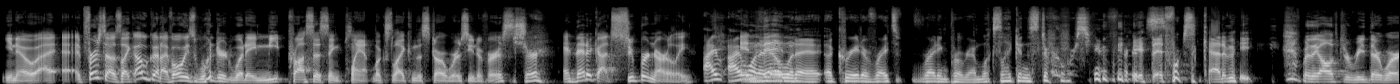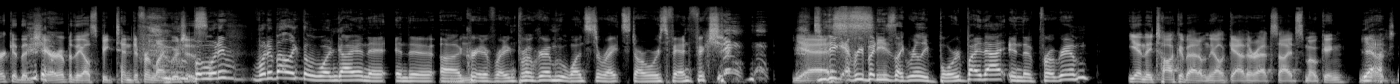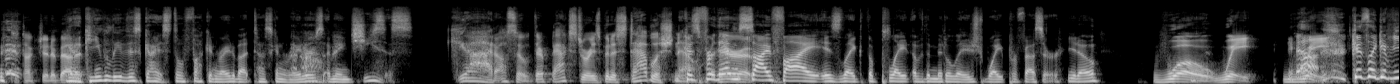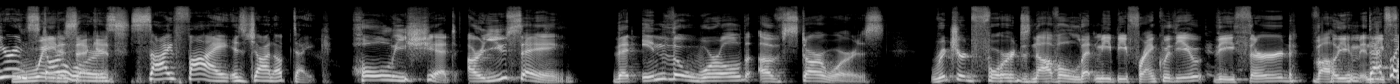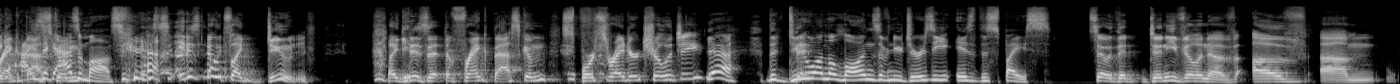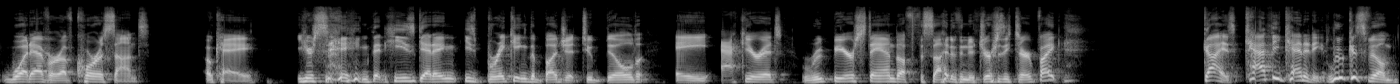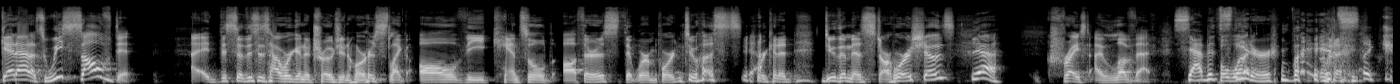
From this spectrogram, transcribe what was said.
You know, I, at first I was like, "Oh, good." I've always wondered what a meat processing plant looks like in the Star Wars universe. Sure. And then it got super gnarly I, I want to know what a, a creative rights writing program looks like in the Star Wars universe. at Force Academy, where they all have to read their work and then share it, but they all speak ten different languages. but what if, what about like the one guy in the in the uh, Mm-hmm. creative writing program who wants to write Star Wars fan fiction? yes. Do you think everybody is like really bored by that in the program? Yeah, and they talk about it when they all gather outside smoking. Yeah. know, to, to talk shit about Yeah, it. can you believe this guy is still fucking right about Tusken oh Raiders? Oh I mean, Jesus. God, also their backstory has been established now. Because for them, They're- sci-fi is like the plight of the middle-aged white professor. You know? whoa, wait, wait, Because like if you're in Wait Star second. Wars, sci-fi is John Updike. holy shit! Are you saying that in the world of Star Wars? Richard Ford's novel "Let Me Be Frank with You," the third volume in That's the like Frank Isaac Bascombe Asimov. series. it is no, it's like Dune. Like it is the Frank Bascombe sports writer trilogy. Yeah. The dew on the lawns of New Jersey is the spice. So the Denis Villeneuve of um, whatever of Coruscant. Okay, you're saying that he's getting he's breaking the budget to build a accurate root beer stand off the side of the New Jersey Turnpike. Guys, Kathy Kennedy, Lucasfilm, get at us. We solved it. I, this, so this is how we're going to Trojan horse like all the canceled authors that were important to us. We're going to do them as Star Wars shows. Yeah. Christ, I love that. Sabbath But what- theater, but it's like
